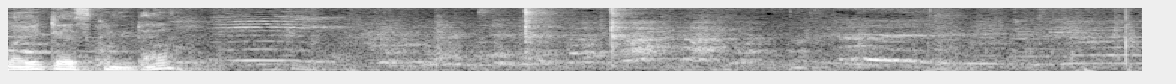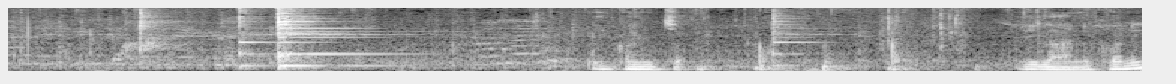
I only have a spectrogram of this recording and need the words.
లైట్ వేసుకుంటా. కొంచెం ఇలా అనుకొని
